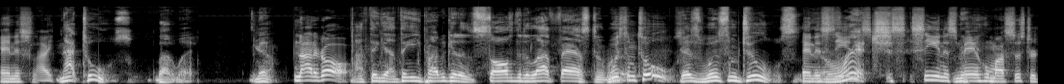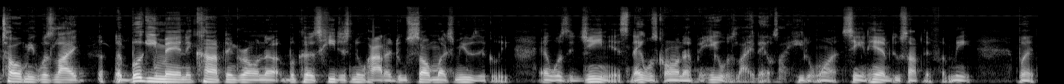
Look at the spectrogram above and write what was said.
And it's like, not tools, by the way. Yeah, not at all. I think I think he probably could have solved it a lot faster With some tools. Just with some tools And it's seeing this, seeing this man who my sister told me was like the boogeyman in Compton growing up because he just knew how to do so much musically and was a genius. And they was growing up and he was like, they was like, he the one. Seeing him do something for me. But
